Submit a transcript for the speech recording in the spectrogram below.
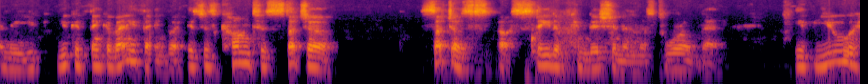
I mean, you, you could think of anything, but it's just come to such a such a, a state of condition in this world that if you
